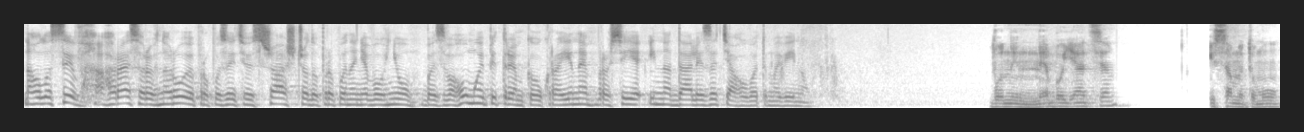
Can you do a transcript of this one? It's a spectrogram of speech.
Наголосив, агресор ігнорує пропозицію США щодо припинення вогню. Без вагомої підтримки України Росія і надалі затягуватиме війну. Вони не бояться, і саме тому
